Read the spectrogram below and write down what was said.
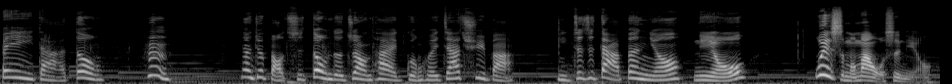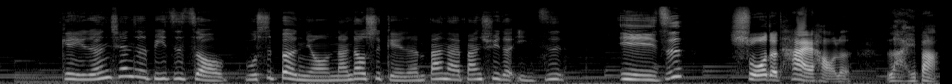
被打动？哼，那就保持动的状态，滚回家去吧。你这只大笨牛！牛？为什么骂我是牛？给人牵着鼻子走，不是笨牛，难道是给人搬来搬去的椅子？椅子，说的太好了，来吧，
